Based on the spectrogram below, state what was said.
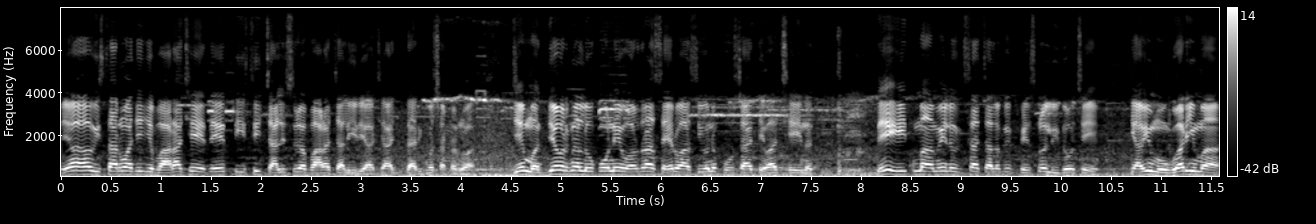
એવા વિસ્તારમાં જે જે ભાડા છે તે ત્રીસથી ચાલીસ રૂપિયા ભાડા ચાલી રહ્યા છે આજ તારીખમાં શટરમાં. જે મધ્ય વર્ગના લોકોને વડોદરા શહેરવાસીઓને પોસાય તેવા છે નથી. તે હિતમાં અમે રિક્ષા ચાલકોએ ફેસલો લીધો છે કે આવી મોંઘવારીમાં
